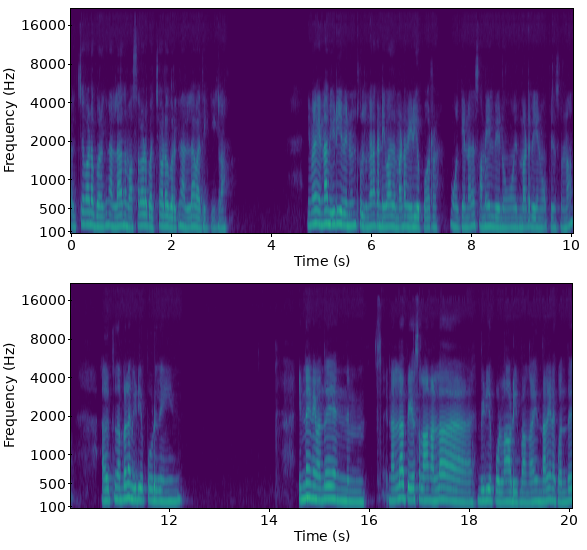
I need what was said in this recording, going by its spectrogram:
பச்சை வாடை பிறகு நல்லா அந்த மசாலாவோட பச்சை வாடை பிறகு நல்லா வதக்கிக்கலாம். இனிமேல் என்ன வீடியோ வேணும்னு சொல்லுங்கள் நான் கண்டிப்பாக அது மட்டும் வீடியோ போடுறேன். உங்களுக்கு என்ன சமையல் வேணும் இது மட்டும் வேணும் அப்படின்னு சொன்னால் அதுக்கு தகுந்தாப்புல நான் வீடியோ போடுவேன். இன்னும் என்னை வந்து நல்லா பேசலாம் நல்லா வீடியோ போடலாம் அப்படிம்பாங்க. இருந்தாலும் எனக்கு வந்து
